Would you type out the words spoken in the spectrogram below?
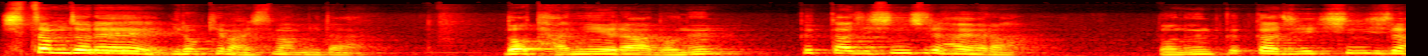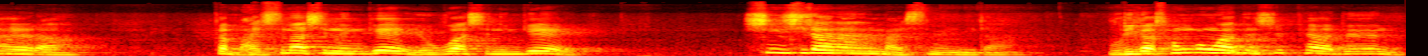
13절에 이렇게 말씀합니다. 너 다니엘아 너는 끝까지 신실하여라. 너는 끝까지 신실하여라. 그러니까 말씀하시는 게 요구하시는 게 신실하라는 말씀입니다. 우리가 성공하든 실패하든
